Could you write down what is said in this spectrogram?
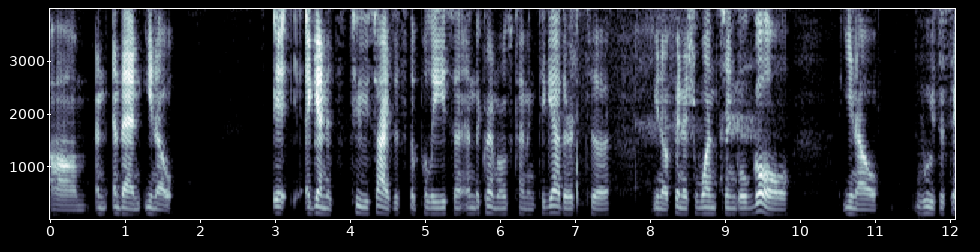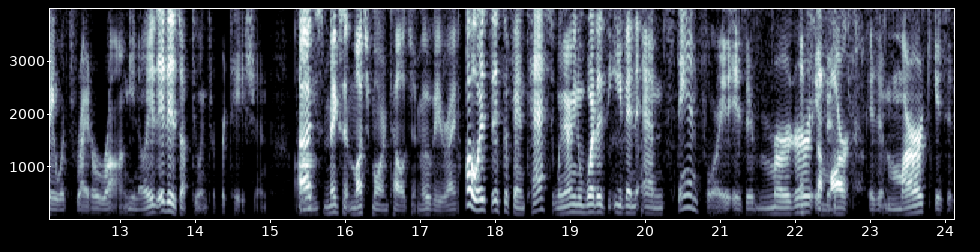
Um, and and then you know. It again. It's two sides. It's the police and, the criminals coming together to, you know, finish one single goal. You know, who's to say what's right or wrong? You know, it, it is up to interpretation. Um, that makes it much more intelligent movie, right? oh, it's it's a fantastic movie. I mean, what does even M stand for? Is it murder? It's the is mark. It, is it mark? Is it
